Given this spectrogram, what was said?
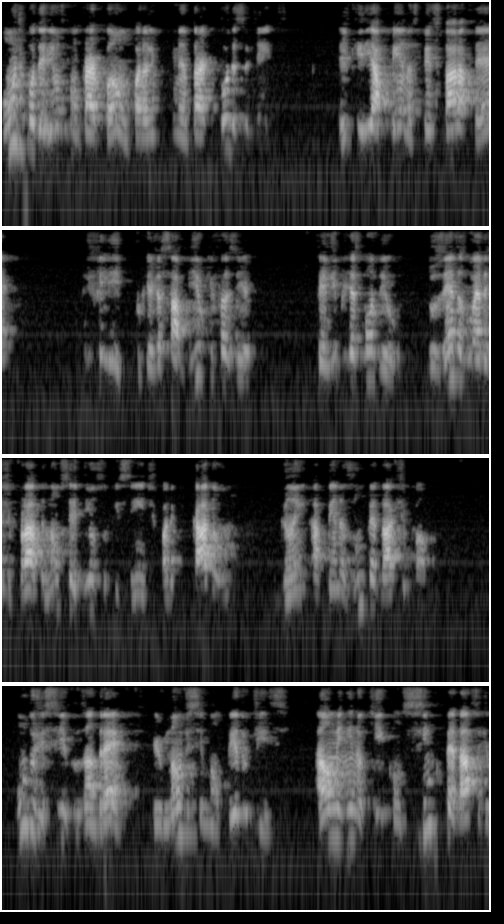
Onde poderíamos comprar pão para alimentar toda essa gente? Ele queria apenas testar a fé de Filipe, porque já sabia o que fazer. Felipe respondeu: Duzentas moedas de prata não seriam suficientes para que cada um ganhe apenas um pedaço de pão. Um dos discípulos, André, irmão de Simão Pedro, disse: Há um menino aqui com cinco pedaços de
